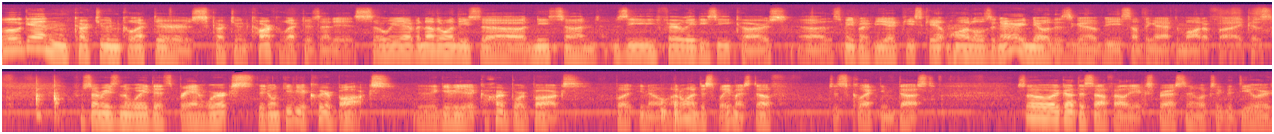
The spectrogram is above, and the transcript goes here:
Hello again, cartoon collectors, cartoon car collectors that is. So we have another one of these uh, Nissan Z, Fairlady Z cars. Uh, that's made by VIP scale models, and I already know this is going to be something I have to modify, because for some reason the way this brand works, they don't give you a clear box. They give you a cardboard box. But, you know, I don't want to display my stuff, just collecting dust. So I got this off AliExpress, and it looks like the dealer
